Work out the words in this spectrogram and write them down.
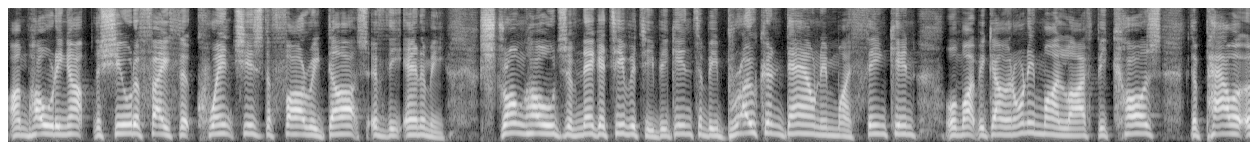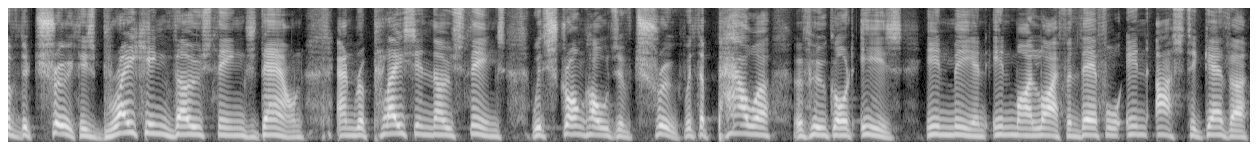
I'm holding up the shield of faith that quenches the fiery darts of the enemy. Strongholds of negativity begin to be broken down in my thinking or might be going on in my life because because the power of the truth is breaking those things down and replacing those things with strongholds of truth, with the power of who God is in me and in my life, and therefore in us together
